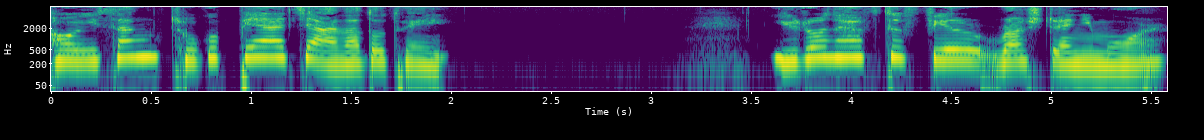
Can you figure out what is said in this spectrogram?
더 이상 조급해하지 않아도 돼. You don't have to feel rushed anymore.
